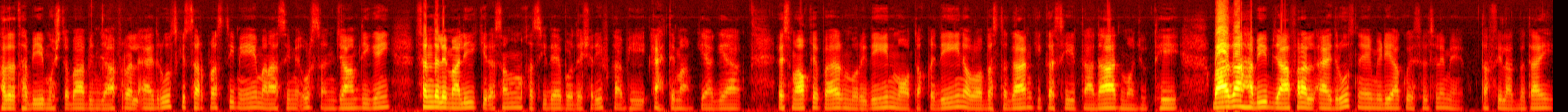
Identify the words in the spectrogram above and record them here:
हज़रत हबीब मुशतबा बिन जाफ़र अल ऐदरूस की सरपरस्ती में मरासिम उर्स अंजाम दी गई। संदल माली की रस्म खसीद बुरद शरीफ का भी अहतमाम किया गया। इस मौके पर मुरीदीन मोतदीन और वबस्तगान की कसीर तादाद मौजूद थी। बाज़ा हबीब जाफ़र अल ऐदरूस ने मीडिया को इस सिलसिले में तफसीलात बताई।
